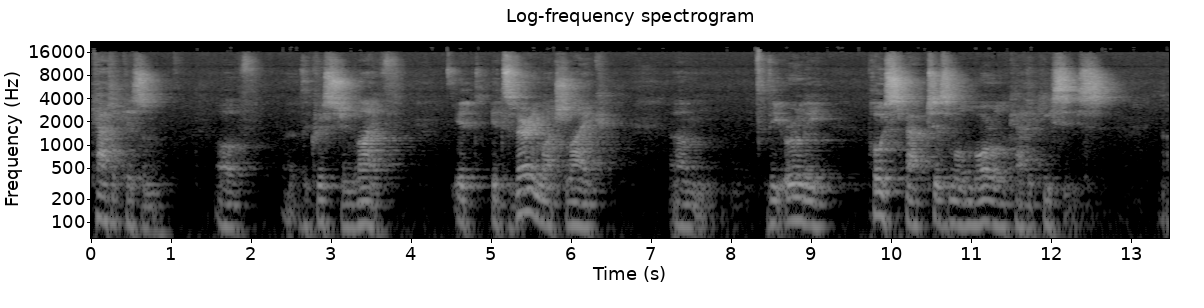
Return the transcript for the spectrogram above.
catechism of the Christian life. It, it's very much like um, the early post baptismal moral catecheses. Uh,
